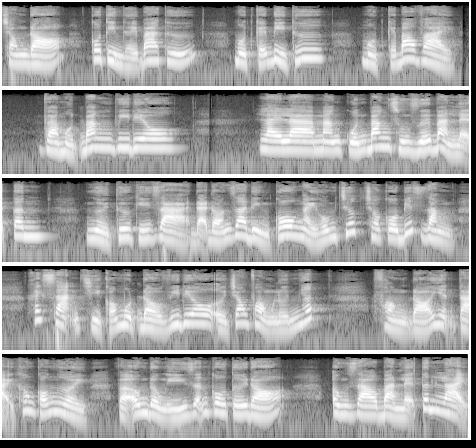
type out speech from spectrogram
Trong đó, cô tìm thấy ba thứ, một cái bì thư, một cái bao vải và một băng video. Lại là mang cuốn băng xuống dưới bản lễ tân. Người thư ký giả đã đón gia đình cô ngày hôm trước cho cô biết rằng khách sạn chỉ có một đầu video ở trong phòng lớn nhất. Phòng đó hiện tại không có người và ông đồng ý dẫn cô tới đó. Ông giao bản lễ tân lại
